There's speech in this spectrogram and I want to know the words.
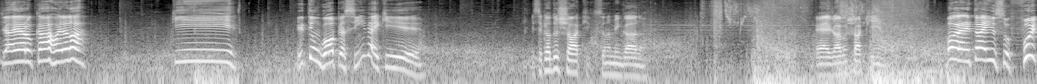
Já era o carro, olha lá. Que... Ele tem um golpe assim, velho, que... Esse aqui é o do choque, se eu não me engano. É, joga um choquinho. Bom, galera, então é isso. Fui!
